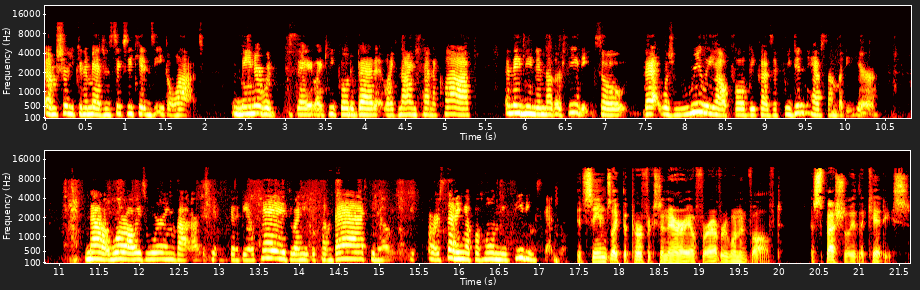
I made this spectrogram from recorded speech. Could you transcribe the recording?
I'm sure you can imagine 60 kittens eat a lot. Maynard would say, like, he'd go to bed at like 9, 10 o'clock, and they'd need another feeding. So, that was really helpful because if we didn't have somebody here, now we're always worrying about are the kittens going to be okay? Do I need to come back? You know, or setting up a whole new feeding schedule. It seems like the perfect scenario for everyone involved, especially the kitties.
